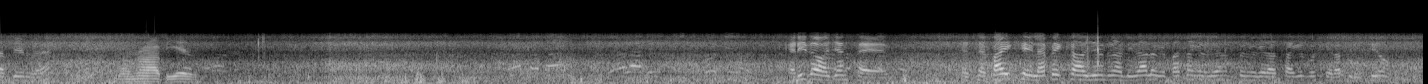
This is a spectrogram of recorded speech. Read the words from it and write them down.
¿eh? No, no la pierdo. Queridos oyentes, que sepáis que la he pescado yo en realidad, lo que pasa es que le no tenido que la saque porque era fricción.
